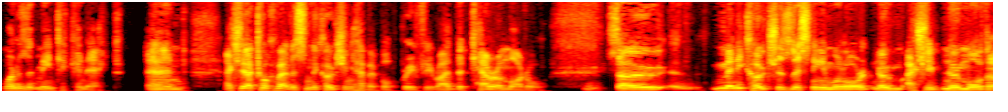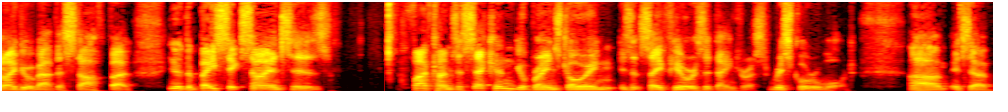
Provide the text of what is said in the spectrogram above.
What does it mean to connect? And actually, I talk about this in the Coaching Habit book briefly, right? The TERA model. Mm. So uh, many coaches listening in will already know, actually know more than I do about this stuff. But you know, the basic science is five times a second, your brain's going, is it safe here or is it dangerous? Risk or reward? Um, it's a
